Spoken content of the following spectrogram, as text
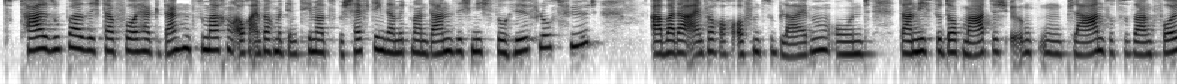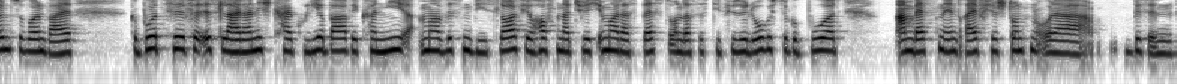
Total super, sich da vorher Gedanken zu machen, auch einfach mit dem Thema zu beschäftigen, damit man dann sich nicht so hilflos fühlt aber da einfach auch offen zu bleiben und da nicht so dogmatisch irgendeinen Plan sozusagen folgen zu wollen, weil Geburtshilfe ist leider nicht kalkulierbar. Wir können nie immer wissen, wie es läuft. Wir hoffen natürlich immer das Beste und das ist die physiologischste Geburt. Am besten in drei, vier Stunden oder ein bisschen,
